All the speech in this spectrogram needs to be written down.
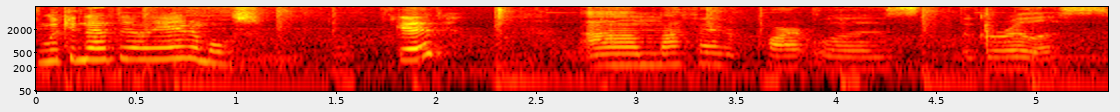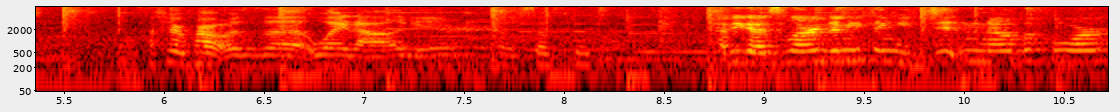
looking at the animals. Good? Um, my favorite part was the gorillas My favorite part was the white alligator. something. Have you guys learned anything you didn't know before?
